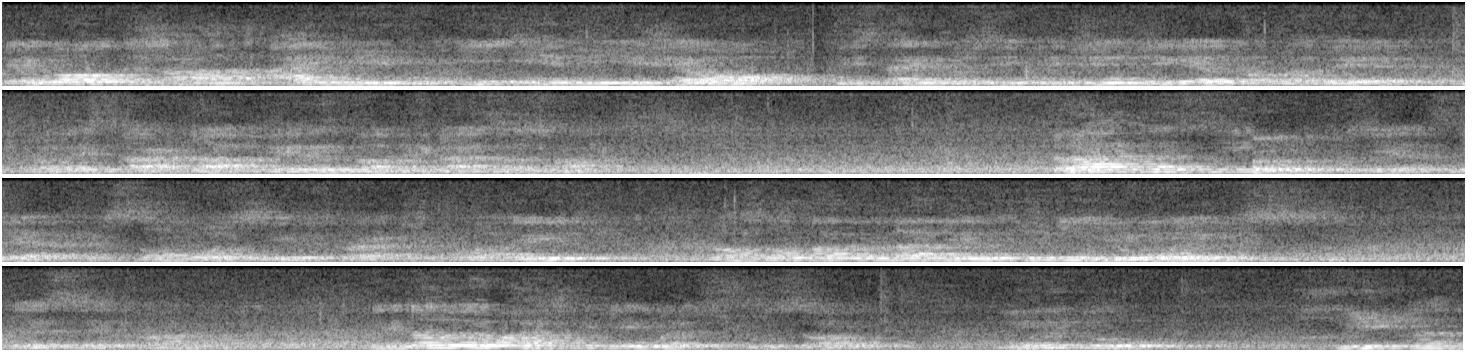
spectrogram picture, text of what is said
Tem uma outra chamada iMigo, I-M-I-G-O, que está inclusive pedindo dinheiro para fazer para uma startup querendo fabricar essas Trata-se, se etc., são possíveis para articular isso, nós estamos falando da venda de milhões desse equipamento. Então eu acho que tem uma discussão muito rica,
